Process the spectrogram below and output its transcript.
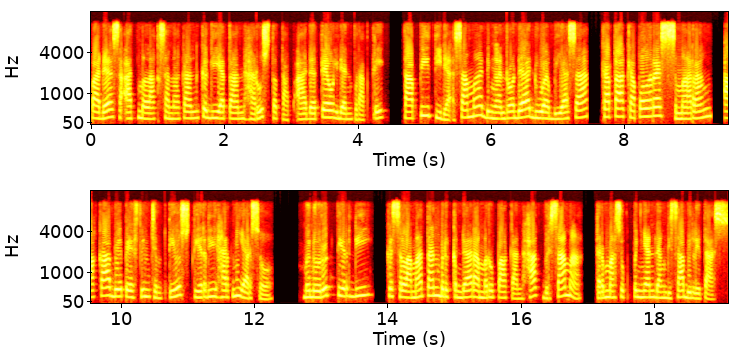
Pada saat melaksanakan kegiatan harus tetap ada teori dan praktik, tapi tidak sama dengan roda dua biasa, kata Kapolres Semarang, AKBP Vincentius Tirdi Hartmiarso. Menurut Tirdi, keselamatan berkendara merupakan hak bersama, termasuk penyandang disabilitas.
